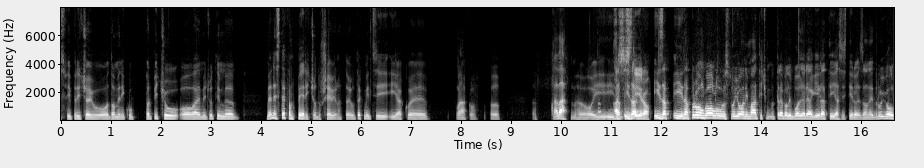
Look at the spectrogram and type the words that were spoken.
svi pričaju o Dominiku Prpiću, ovaj, međutim mene Stefan Perić oduševio na toj utakmici, iako je onako a da, i, i, za, i, na prvom golu su i oni Matić trebali bolje reagirati i asistirao je za onaj drugi gol,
